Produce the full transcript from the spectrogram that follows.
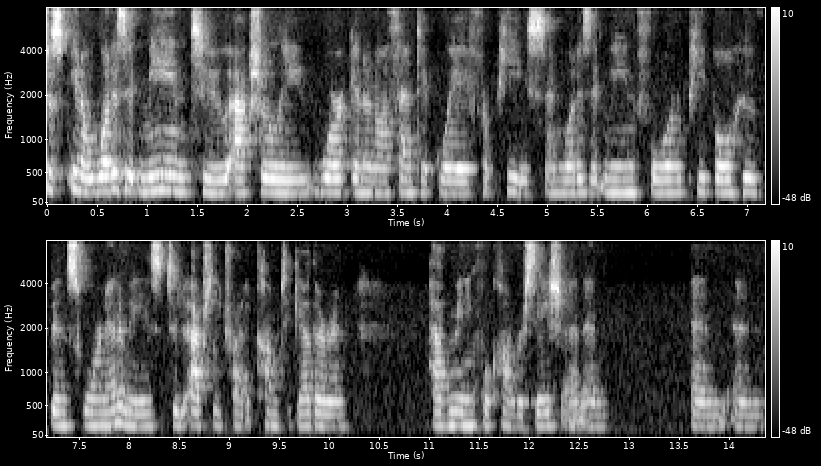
just you know what does it mean to actually work in an authentic way for peace? And what does it mean for people who've been sworn enemies to actually try to come together and have meaningful conversation and and and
